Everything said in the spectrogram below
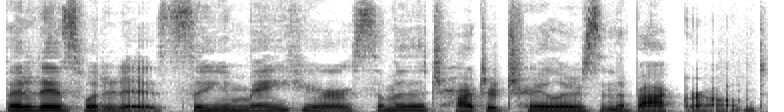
but it is what it is. So you may hear some of the tractor trailers in the background.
